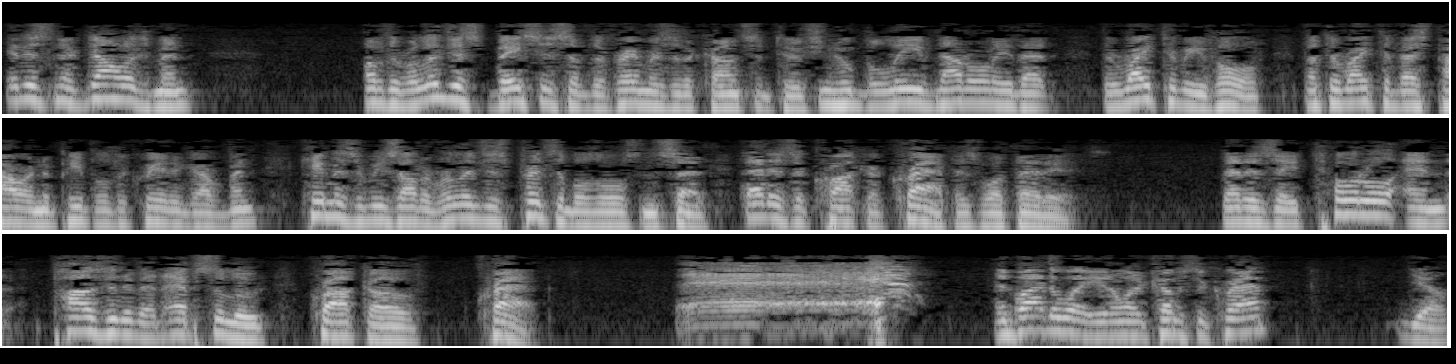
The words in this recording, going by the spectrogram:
It is an acknowledgement of the religious basis of the framers of the Constitution who believed not only that the right to revolt, but the right to vest power in the people to create a government came as a result of religious principles, Olson said. That is a crock of crap is what that is. That is a total and positive and absolute crock of crap. And by the way, you know when it comes to crap? Yeah.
